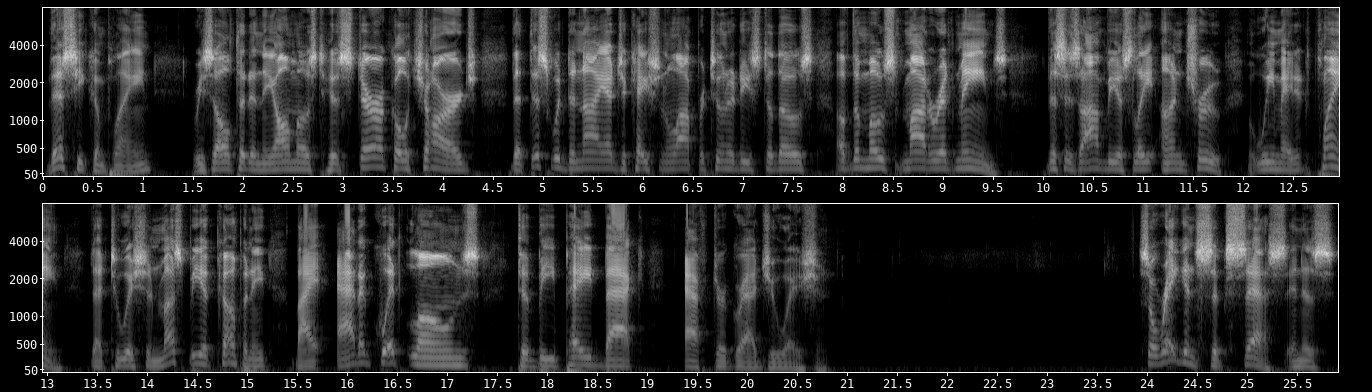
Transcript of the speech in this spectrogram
This, he complained, resulted in the almost hysterical charge that this would deny educational opportunities to those of the most moderate means. This is obviously untrue. We made it plain that tuition must be accompanied by adequate loans to be paid back after graduation. So Reagan's success in his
